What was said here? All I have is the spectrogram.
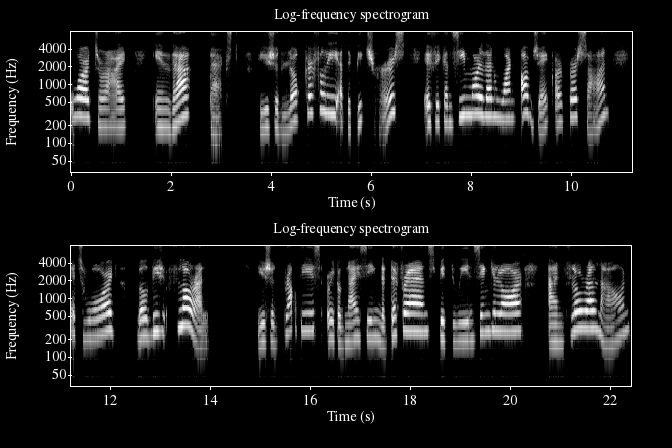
word to write in the text. You should look carefully at the pictures. If you can see more than one object or person, its word will be plural. You should practice recognizing the difference between singular and plural noun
